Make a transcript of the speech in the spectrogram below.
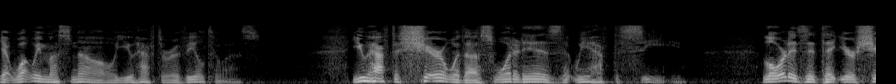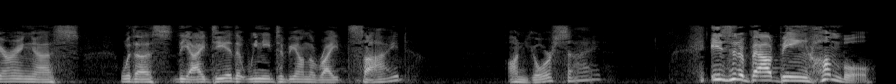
Yet what we must know, you have to reveal to us. You have to share with us what it is that we have to see. Lord, is it that you're sharing us with us the idea that we need to be on the right side? On your side? Is it about being humble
